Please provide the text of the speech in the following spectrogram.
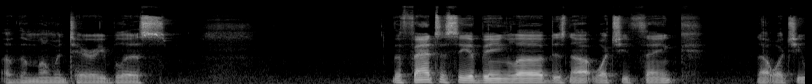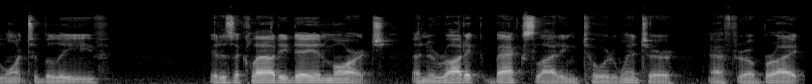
of the momentary bliss. The fantasy of being loved is not what you think, not what you want to believe. It is a cloudy day in March, a neurotic backsliding toward winter after a bright,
